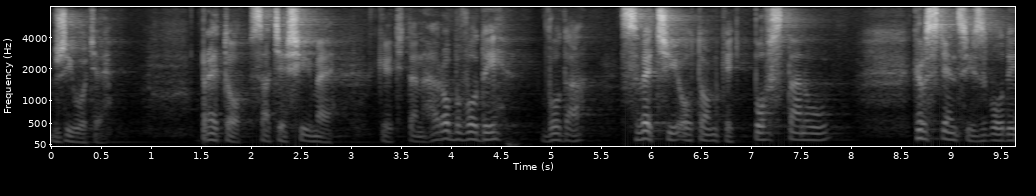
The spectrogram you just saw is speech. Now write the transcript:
v živote. Preto sa tešíme, keď ten hrob vody, voda, svedčí o tom, keď povstanú krstenci z vody,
